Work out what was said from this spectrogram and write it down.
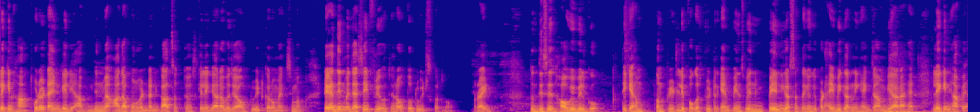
लेकिन हाँ थोड़े टाइम के लिए आप दिन में आधा पौन घंटा निकाल सकते हो, इसके लिए ग्यारह बजे आओ ट्वीट करो मैक्सिमम ठीक है, दिन में जैसे ही फ्री होते रहो तो ट्वीट्स कर दो। राइट तो this is how we will go ठीक है, हम कंप्लीटली फोकस ट्विटर कैंपेन्स पे पे नहीं कर सकते क्योंकि पढ़ाई भी करनी है एग्ज़ाम भी आ रहा है, लेकिन यहाँ पे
